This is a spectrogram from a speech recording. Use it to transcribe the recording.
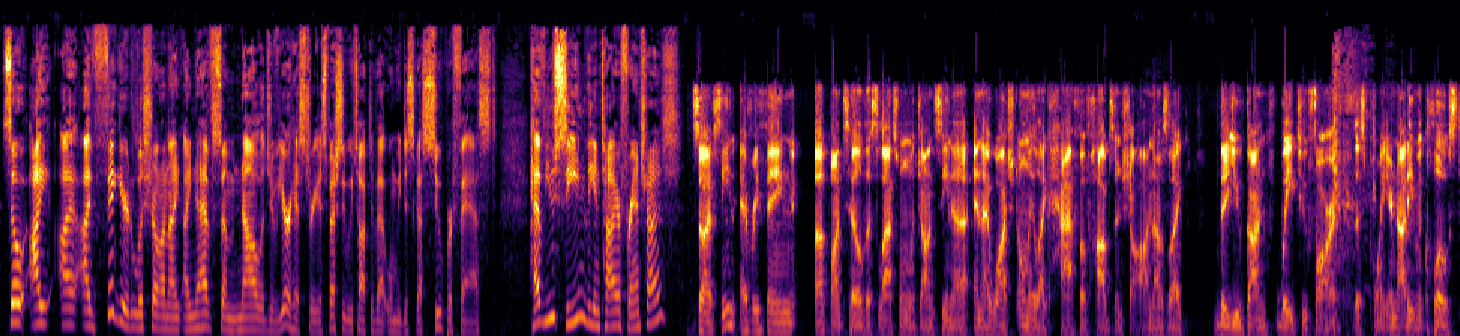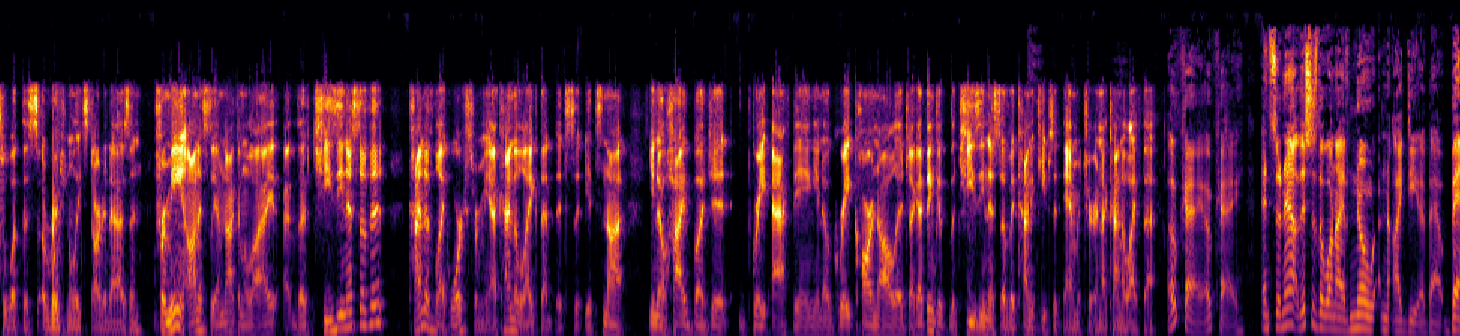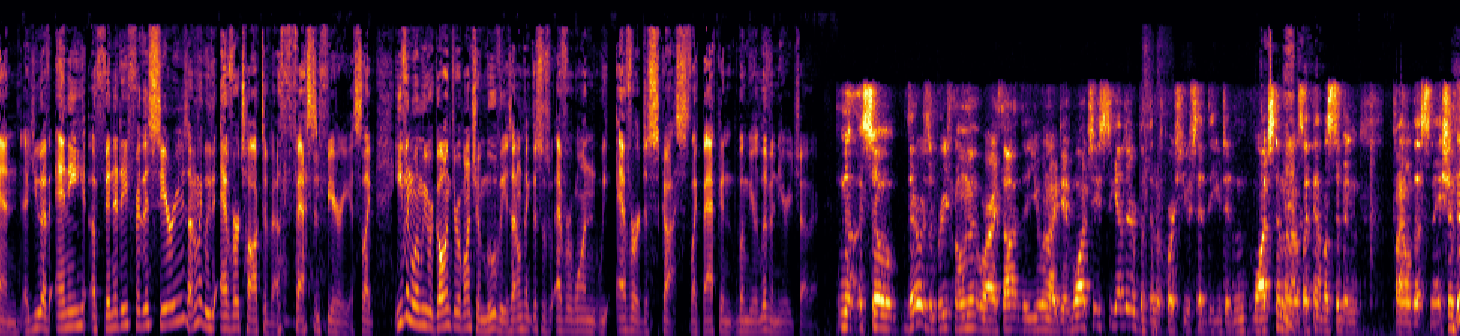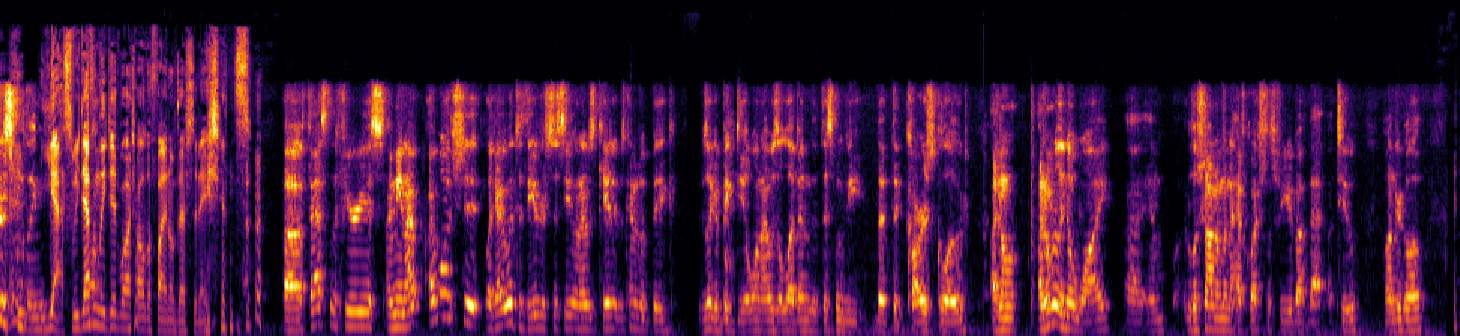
So I, I, I figured, LaShawn, I, I have some knowledge of your history, especially we talked about when we discussed Superfast. Have you seen the entire franchise? So I've seen everything up until this last one with John Cena, and I watched only like half of Hobbs and Shaw, and I was like, that you've gone way too far at this point. You're not even close to what this originally started as. And for me, honestly, I'm not gonna lie, the cheesiness of it kind of like works for me. I kind of like that it's it's not you know high budget, great acting, you know, great car knowledge. Like I think the cheesiness of it kind of keeps it amateur, and I kind of like that. Okay, okay. And so now this is the one I have no idea about. Ben, uh, you have any affinity for this series? I don't think we've ever talked about Fast and Furious. Like even when we were going through a bunch of movies, I don't think this was ever one we ever discussed. Like back in when we were living near each other. No, so there was a brief moment where I thought that you and I did watch these together, but then of course you said that you didn't watch them, and I was like, that must have been Final Destination or something. Yes, we definitely did watch all the Final Destinations. uh, Fast and the Furious. I mean, I I watched it like I went to theaters to see it when I was a kid. It was kind of a big. It was like a big deal when I was 11 that this movie that the cars glowed. I don't I don't really know why. Uh, and Lashawn, I'm gonna have questions for you about that too. Underglow.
